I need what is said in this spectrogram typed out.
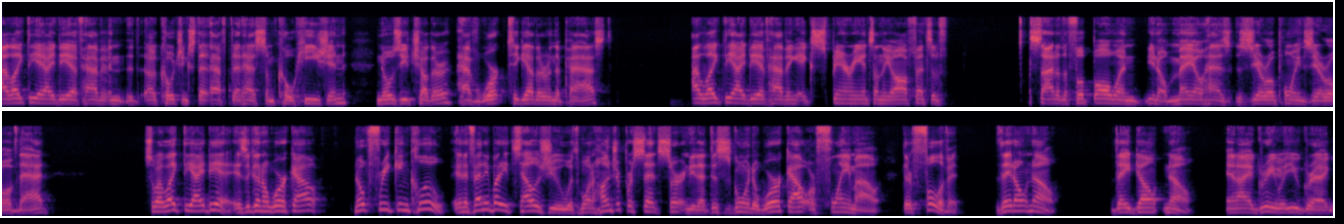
I like the idea of having a coaching staff that has some cohesion, knows each other, have worked together in the past. I like the idea of having experience on the offensive side of the football when, you know, Mayo has 0.0 of that. So I like the idea. Is it going to work out? No freaking clue. And if anybody tells you with 100% certainty that this is going to work out or flame out, they're full of it. They don't know. They don't know. And I agree with you, Greg.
